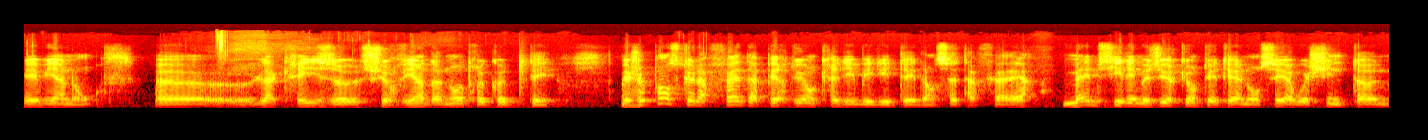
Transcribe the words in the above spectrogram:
Eh bien non. Euh, la crise survient d'un autre côté. Mais je pense que la Fed a perdu en crédibilité dans cette affaire, même si les mesures qui ont été annoncées à Washington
